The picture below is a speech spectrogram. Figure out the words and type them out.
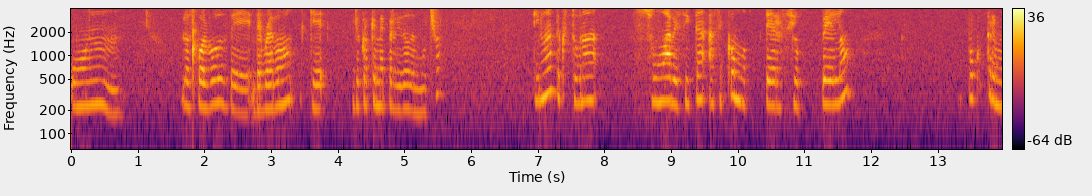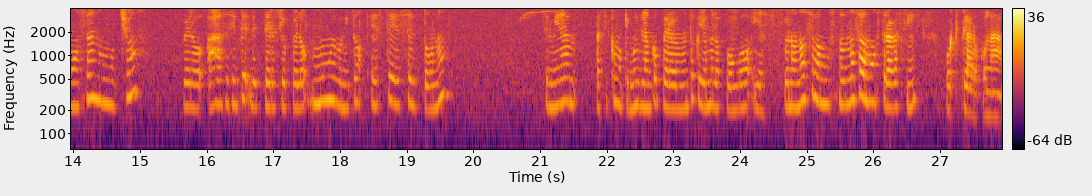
un los polvos de, de Revlon que yo creo que me he perdido de mucho. Tiene una textura suavecita así como terciopelo. Poco cremosa no mucho pero ah, se siente de terciopelo muy bonito. Este es el tono. Se mira así como que muy blanco pero al momento que yo me lo pongo y así, bueno no se va a mostrar así porque claro, con la,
